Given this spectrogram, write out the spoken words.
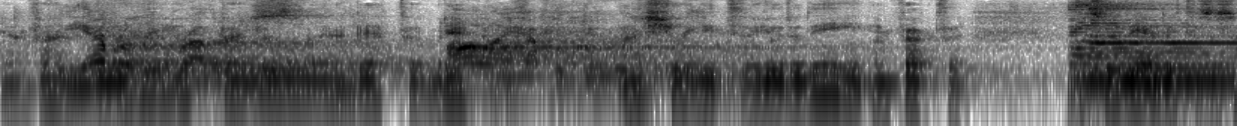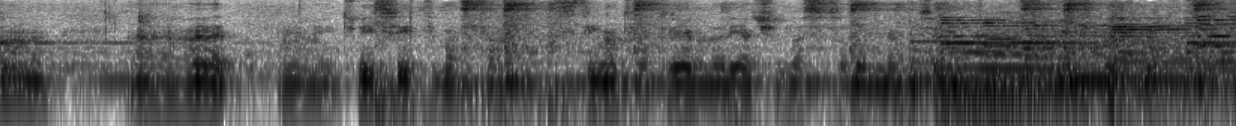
the Everly Brothers. All I have to do is I show it to you today. In fact, today I do it as a well, Uh, vabbè, I trace it, but uh, still not like regular reaction. That's a sort of 97.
